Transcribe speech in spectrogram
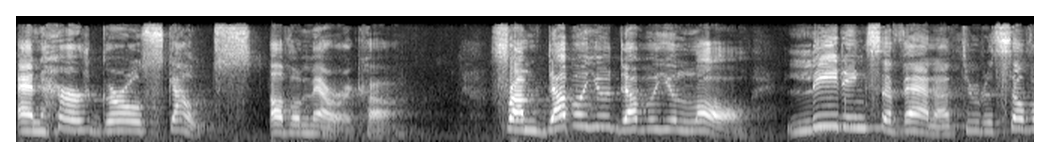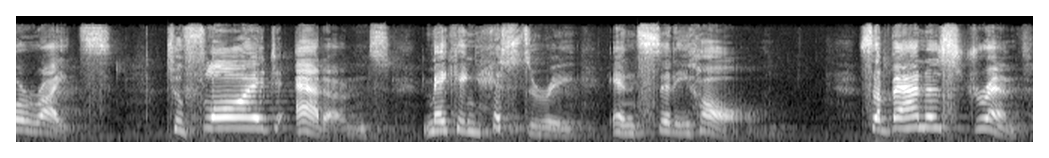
and her Girl Scouts of America. From W. W. Law leading Savannah through the civil rights to Floyd Adams making history in City Hall. Savannah's strength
